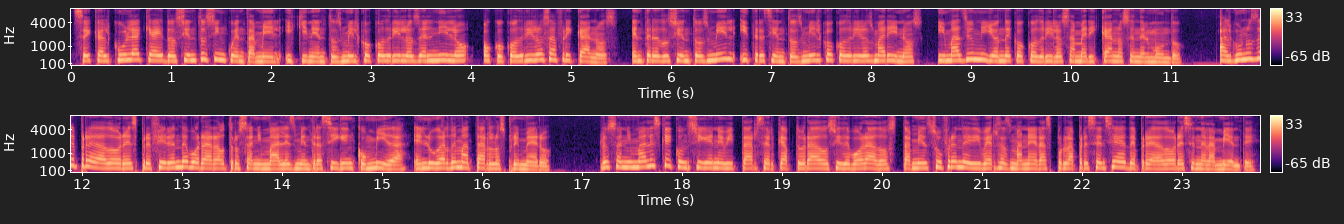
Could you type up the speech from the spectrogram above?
Se calcula que hay 250.000 y 500.000 cocodrilos del Nilo o cocodrilos africanos, entre 200.000 y 300.000 cocodrilos marinos y más de un millón de cocodrilos americanos en el mundo. Algunos depredadores prefieren devorar a otros animales mientras siguen con vida en lugar de matarlos primero. Los animales que consiguen evitar ser capturados y devorados también sufren de diversas maneras por la presencia de depredadores en el ambiente.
